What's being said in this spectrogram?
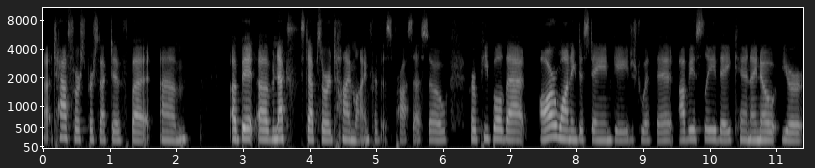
uh, task force perspective but um a bit of next steps or a timeline for this process. So, for people that are wanting to stay engaged with it, obviously they can. I know your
